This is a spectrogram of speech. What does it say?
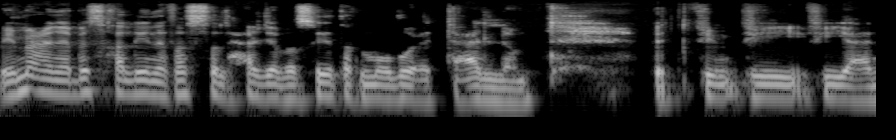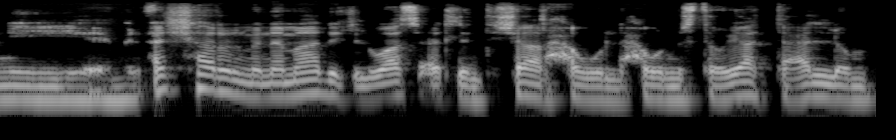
بمعنى بس خلينا أفصل حاجة بسيطة في موضوع التعلم. في في في يعني من أشهر النماذج الواسعة الانتشار حول حول مستويات التعلم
